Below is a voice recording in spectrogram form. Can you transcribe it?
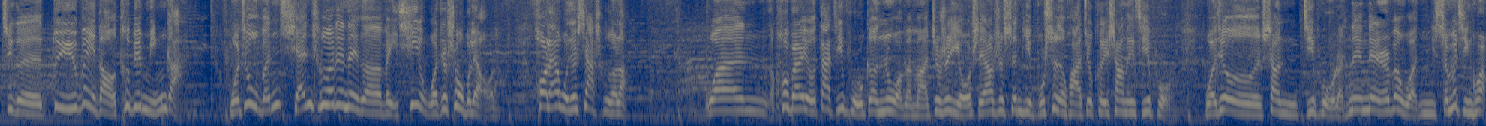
这个对于味道特别敏感，我就闻前车的那个尾气我就受不了了。后来我就下车了。我后边有大吉普跟着我们嘛，就是有谁要是身体不适的话，就可以上那个吉普，我就上吉普了。那那人问我你什么情况，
